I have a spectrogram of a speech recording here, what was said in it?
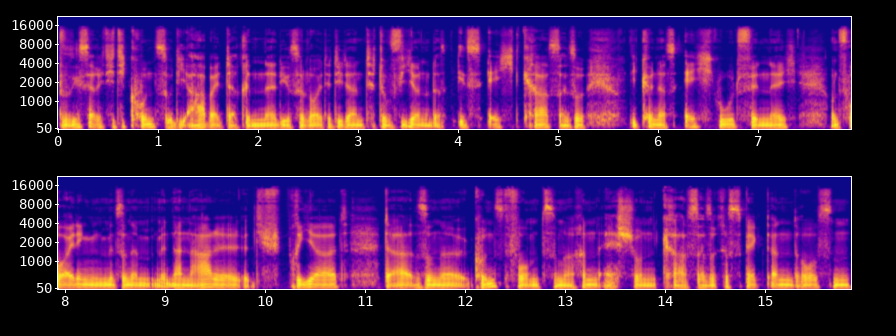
du siehst ja richtig die Kunst, so die Arbeit darin, ne? diese Leute, die dann tätowieren und das ist echt krass. Also die können das echt gut, finde ich. Und vor allen Dingen mit so einem, mit einer Nadel, die vibriert, da so eine Kunstform zu machen, ey, ist schon krass. Also Respekt an draußen,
